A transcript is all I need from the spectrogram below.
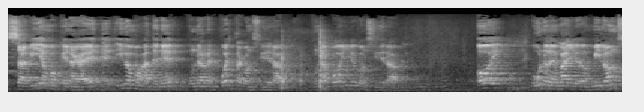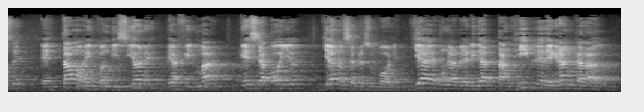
sabíamos que en Agaete íbamos a tener una respuesta considerable, un apoyo considerable. Hoy, 1 de mayo de 2011, estamos en condiciones de afirmar que ese apoyo ya no se presupone, ya es una realidad tangible de gran calado.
